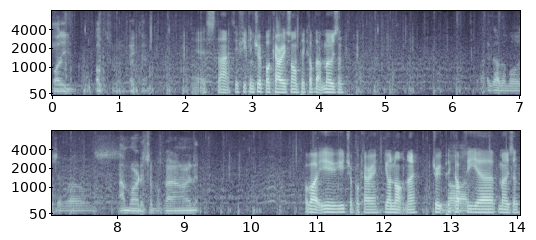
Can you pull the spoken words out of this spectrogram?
body box from back there. Yeah, it's stacked. If you can triple carry someone, pick up that Mosin. I got the Mosin rounds. I'm already triple carrying already. What about you? You triple carry? You're not, no. Drew, pick No, up the uh, Mosin.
